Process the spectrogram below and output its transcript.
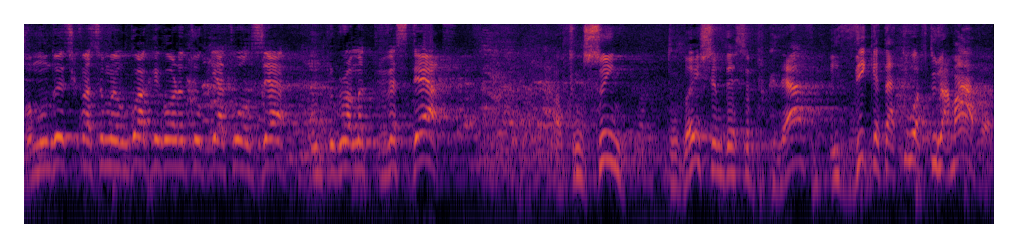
Como um desses que faça o meu lugar que agora estou aqui a atualizar um programa de privacidade. Afonsinho, tu deixa-me dessa porquidade e dedica-te à tua futura amada.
